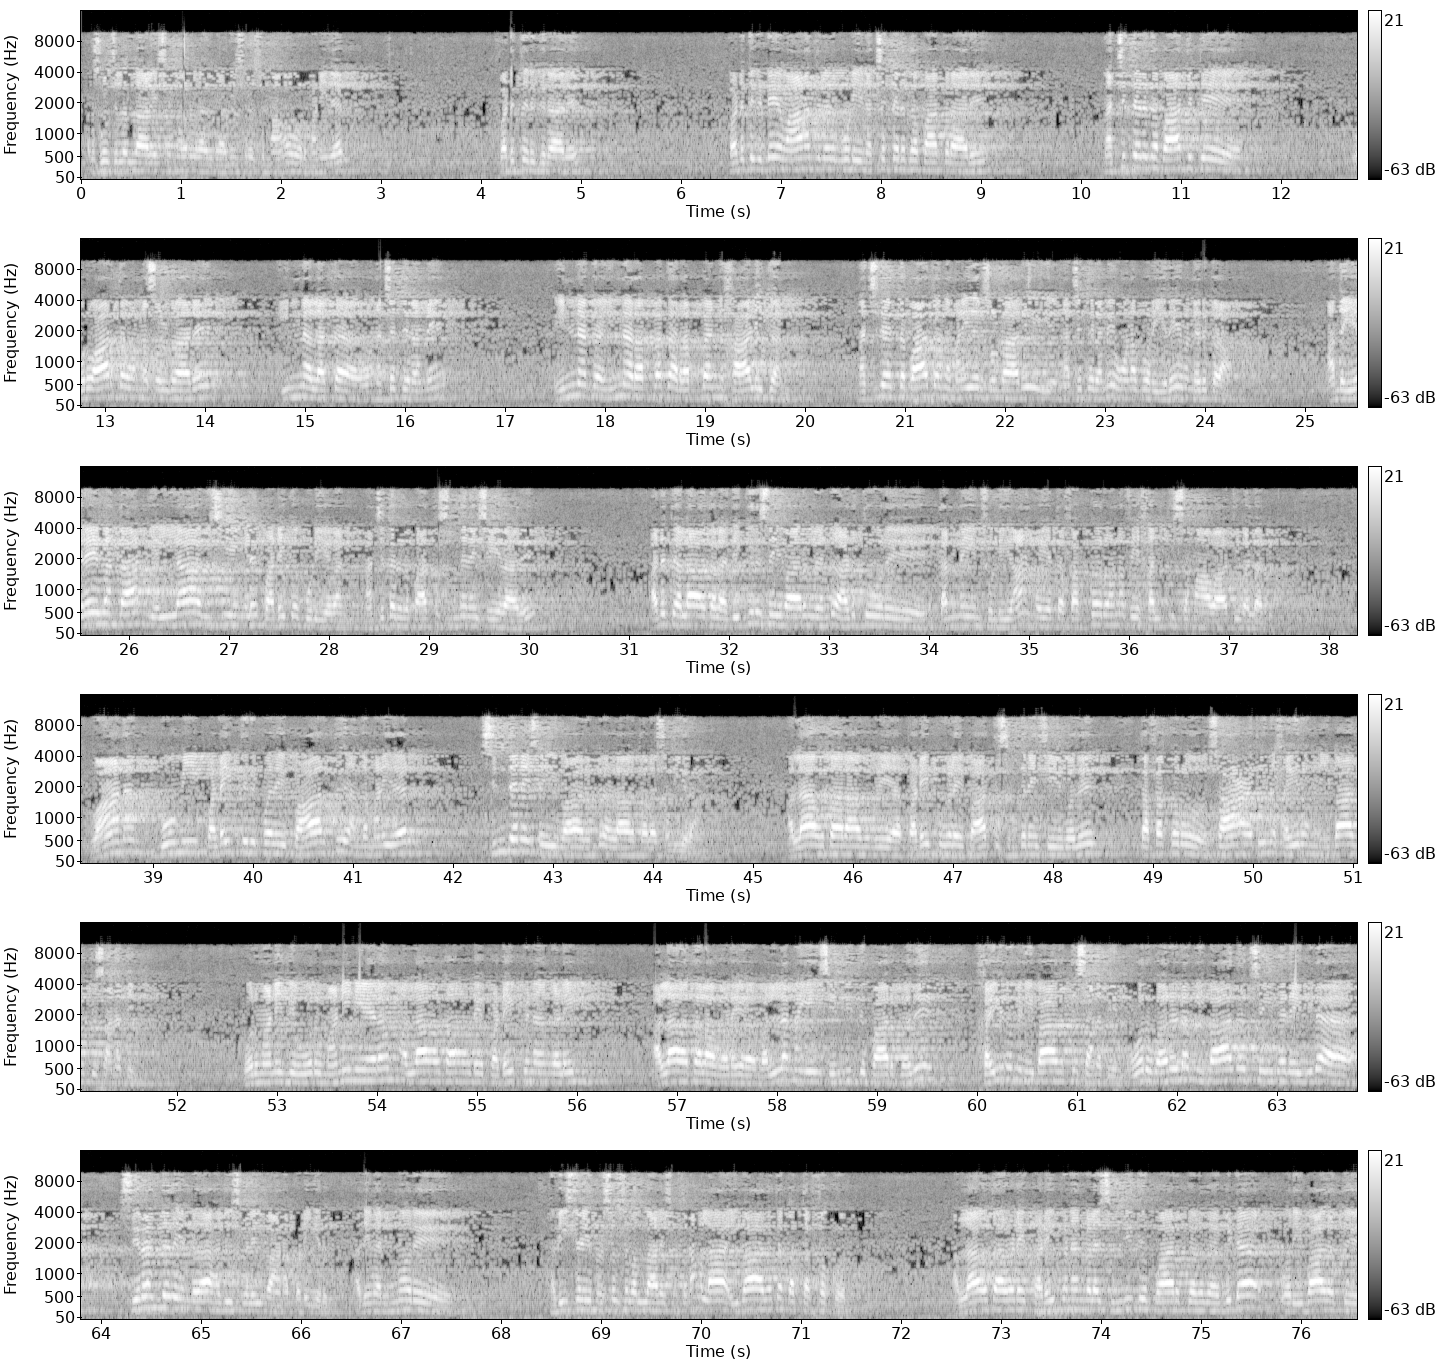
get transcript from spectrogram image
ரசூல் சல்லா அலிஸ்லாம் அவர்கள் அதுக்கு அதிசயம் சொன்னாங்க ஒரு மனிதர் படுத்திருக்கிறாரு. படுத்துக்கிட்டே வானத்தில் இருக்கக்கூடிய நட்சத்திரத்தை பார்க்குறாரு. நட்சத்திரத்தை பார்த்துட்டு ஒரு வார்த்தை ஒன்று சொல்கிறாரு இன்ன லக்க நட்சத்திரமே இன்னக்க இன்ன ரப்பக ரப்பன் ஹாலிகன். நட்சத்திரத்தை பார்த்து அந்த மனிதர் சொல்றாரு நட்சத்திரமே உனக்கு ஒரு இறைவன் இருக்கிறான். அந்த இறைவன் தான் எல்லா விஷயங்களையும் படைக்கக்கூடியவன். நட்சத்திரத்தை பார்த்து சிந்தனை செய்கிறாரு. அடுத்து அல்லாஹால திக்ரு செய்வார்கள் என்று அடுத்து ஒரு தன்மையும் சொல்லியான் ஃபக்கரோன ஃபி ஹல்கி சமாவாதி வளர் வானம் பூமி படைத்திருப்பதை பார்த்து அந்த மனிதர் சிந்தனை செய்வார் என்று அல்லாஹால சொல்கிறான் அல்லாஹு தாலாவுடைய படைப்புகளை பார்த்து சிந்தனை செய்வது தஃபக்கரு சாரத்தின் ஹைரம் இபாதத்து சனத்தின். ஒரு மனித ஒரு மணி நேரம் அல்லாஹாலுடைய படைப்பினங்களில் அல்லாஹாலாவுடைய வல்லமையை சிந்தித்து பார்ப்பது கைருமின் இபாதத்து சனத்தின். ஒரு வருடம் இபாதத் செய்வதை விட சிறந்தது என்பதாக ஹதீஸ்களில் காணப்படுகிறது. அதே மாதிரி இன்னொரு ஹதீஸ்களை மசூல் சொன்னாங்க அல்லா இபாதத்தை கத்தஃபக்கோர் அல்லாஹாலுடைய படைப்பினங்களை சிந்தித்து பார்க்கிறத விட ஒரு இபாதத்து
